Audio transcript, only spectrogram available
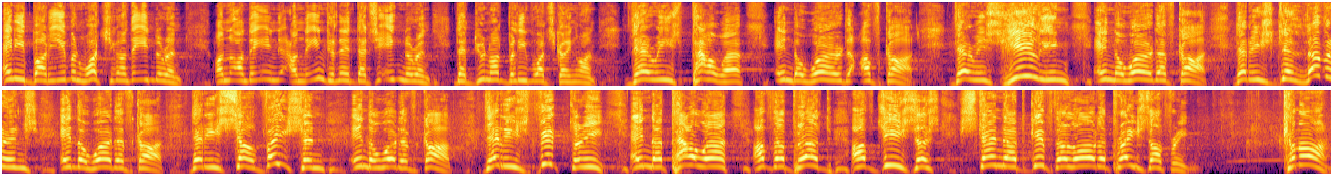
anybody, even watching on the internet, on, on, the, on the internet that's ignorant, that do not believe what's going on. There is power in the Word of God. There is healing in the Word of God. There is deliverance in the Word of God. There is salvation in the Word of God. There is victory in the power of the blood of Jesus. Stand up, give the Lord a praise offering. Come on.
